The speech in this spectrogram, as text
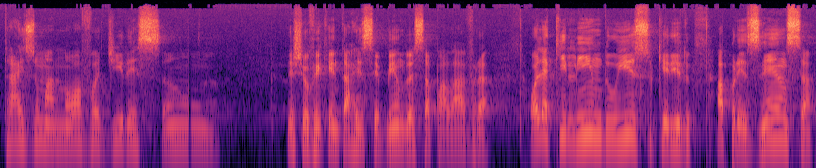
traz uma nova direção. Deixa eu ver quem está recebendo essa palavra. Olha que lindo isso, querido. A presença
